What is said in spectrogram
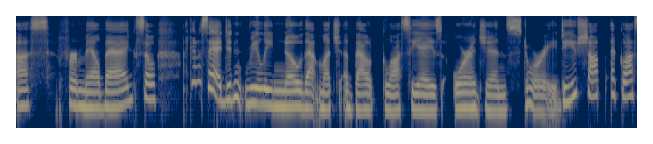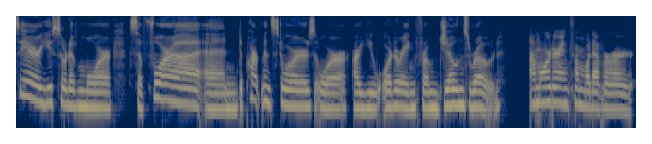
us for mailbag. So I gotta say, I didn't really know that much about Glossier's origin story. Do you shop at Glossier? Are you sort of more Sephora and department stores, or are you ordering from Jones Road? I'm ordering from whatever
